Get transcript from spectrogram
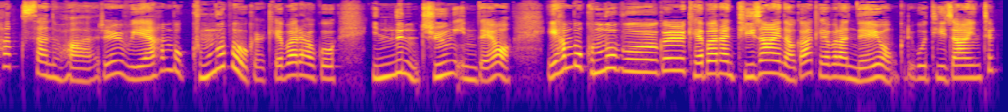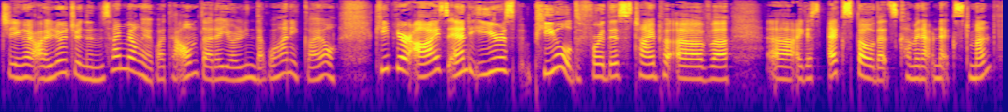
확산화를 위해 한복 근무복을 개발하고 있는 중인데요. 이 한복 근무복을 개발한 디자이너가 개발한 내용 그리고 디자인 특징을 알려주는 설명회가 다음 달에 열린다고 하니까요. Keep your eyes and ears peeled for this type of, uh, uh, I guess, expo that's coming out next month,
